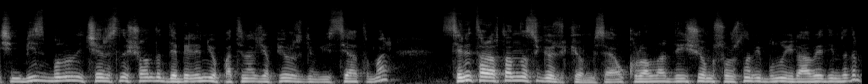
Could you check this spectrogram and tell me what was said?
Şimdi biz bunun içerisinde şu anda debeleniyor, patinaj yapıyoruz gibi bir hissiyatım var. Senin taraftan nasıl gözüküyor mesela? O kurallar değişiyor mu sorusuna bir bunu ilave edeyim dedim.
